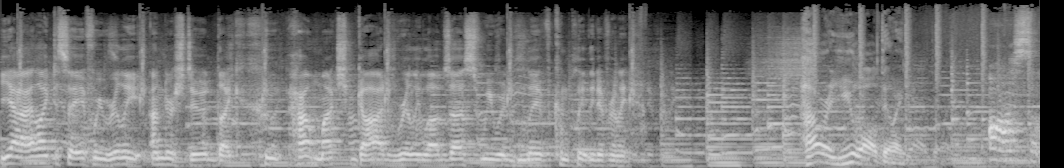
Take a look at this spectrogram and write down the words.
Yeah, I like to say if we really understood like who, how much God really loves us, we would live completely differently. How are you all doing? Awesome.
